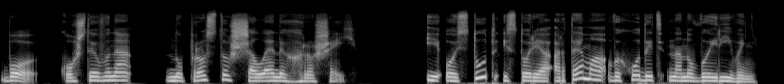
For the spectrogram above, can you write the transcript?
бо коштує вона ну просто шалених грошей. І ось тут історія Артема виходить на новий рівень.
